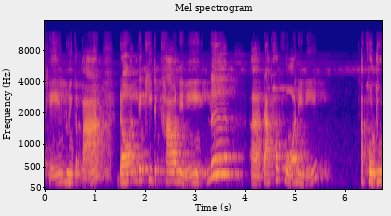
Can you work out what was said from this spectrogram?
เคลุยกะปาดอลิคิตะคาวนี่นี่เลอ่าตาพ่อผัวนี่นี่อะโคดู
